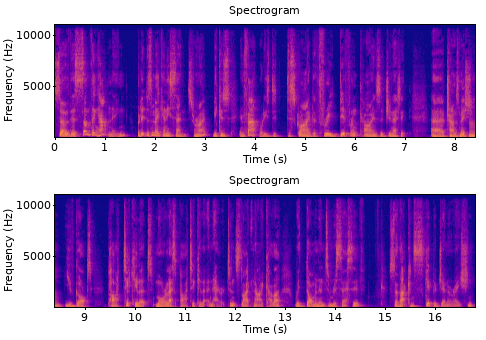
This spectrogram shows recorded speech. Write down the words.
So there's something happening, but it doesn't make any sense, right? Because in fact, what he's de- described are three different kinds of genetic uh, transmission. Mm. You've got particulate, more or less particulate inheritance, like in eye color, with dominant and recessive. So that can skip a generation.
